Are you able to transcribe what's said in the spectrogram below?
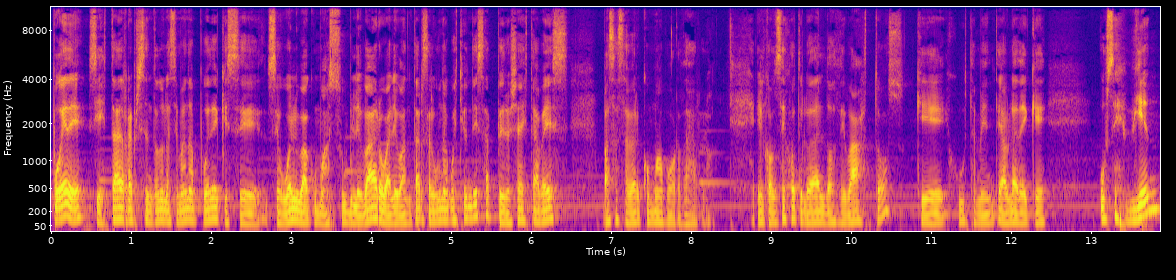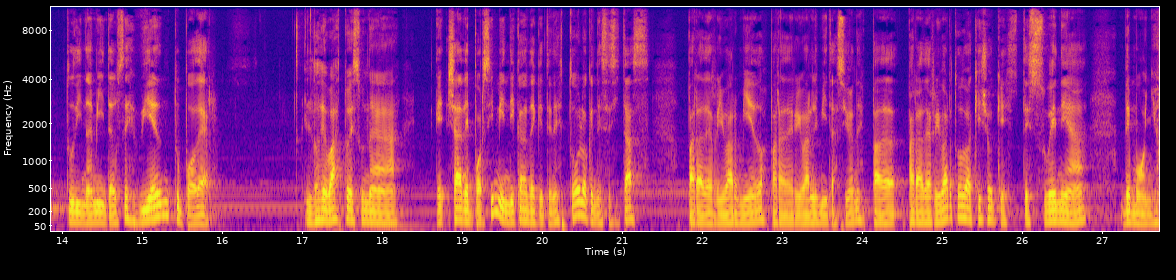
puede, si está representando la semana, puede que se, se, vuelva como a sublevar o a levantarse alguna cuestión de esa, pero ya esta vez vas a saber cómo abordarlo. El consejo te lo da el 2 de bastos, que justamente habla de que uses bien tu dinamita, uses bien tu poder. El 2 de bastos es una, eh, ya de por sí me indica de que tenés todo lo que necesitas para derribar miedos, para derribar limitaciones, para, derribar todo aquello que te suene a demonio,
